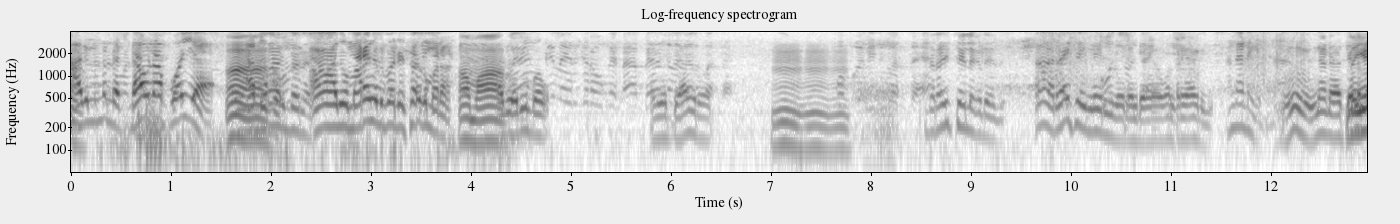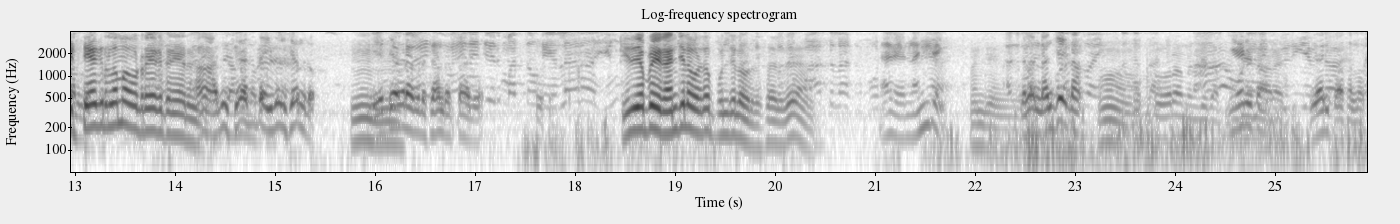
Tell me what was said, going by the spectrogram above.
அதுல இருந்து அந்த டவுனா போய் அது மரங்குது பாரு சவுக்கு மரம். ஆமாம் அது வரைக்கும் போகும். அது ஏக்கர். ம் ம். ரைட் சைடில் கிடையாது. ஆ ரைட் சைடுல இருக்குது ரெண்டு ஒன்றரை ஏக்கர் ம் தென்னை எட்டு ஏக்கர் இல்லாமல் ஒன்றரை ஏக்கர் தனியாக இருக்குது அது சேர்ந்து இதுல சேர்ந்துடும். எட்டு ஏக்கரா கூட சேர்ந்து அது. இது எப்படி நஞ்சில் வருதா புஞ்சில் வருது சார் இது? நஞ்சை. நஞ்சு. இதெல்லாம் நஞ்சை தான். ஏரி பாசனம்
